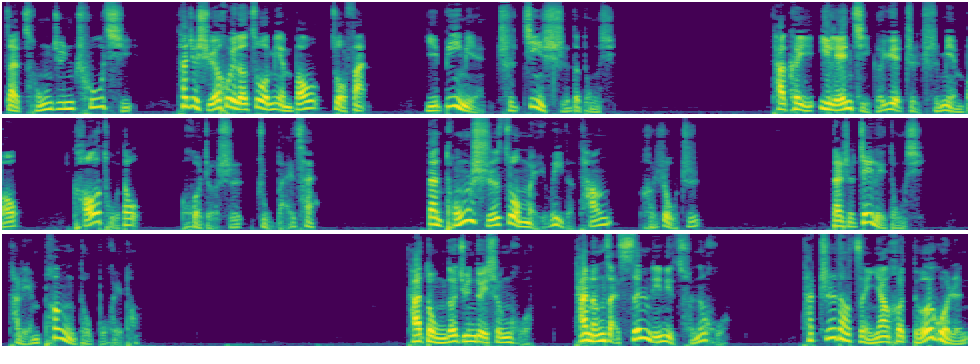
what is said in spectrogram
在从军初期，他就学会了做面包、做饭，以避免吃进食的东西。他可以一连几个月只吃面包、烤土豆或者是煮白菜，但同时做美味的汤和肉汁。但是这类东西，他连碰都不会碰。他懂得军队生活，他能在森林里存活，他知道怎样和德国人、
